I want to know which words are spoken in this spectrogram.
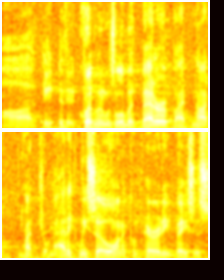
Uh, the equipment was a little bit better, but not, not dramatically so on a comparative basis.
